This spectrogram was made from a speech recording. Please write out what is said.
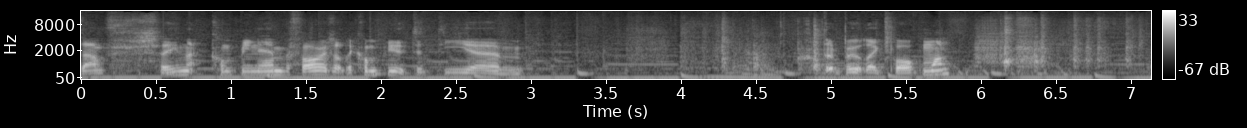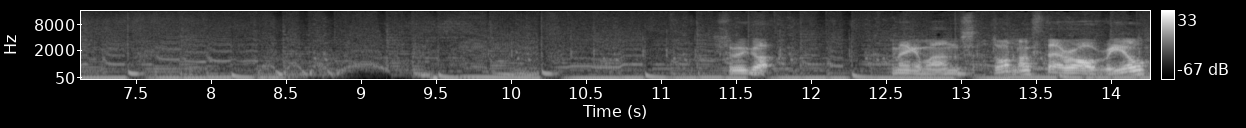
I've seen that company name before. Is that the company that did the um, the bootleg Pokemon? So we got Mega Man's. I don't know if they're all real.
